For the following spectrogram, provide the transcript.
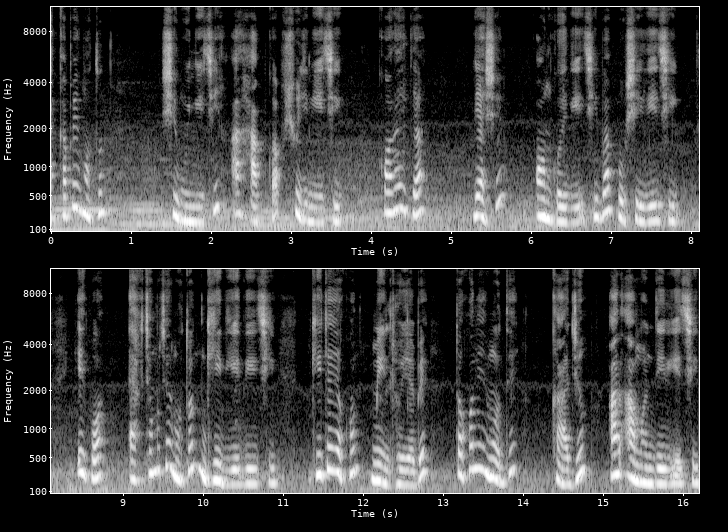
এক কাপের মতন সিমুই নিয়েছি আর হাফ কাপ সুজি নিয়েছি। কড়াইটা গ্যাসে অন করে দিয়েছি বা বসিয়ে দিয়েছি। এরপর এক চামচের মতন ঘি দিয়ে দিয়েছি। ঘিটা যখন মেল্ট হয়ে যাবে, তখন এর মধ্যে কাজু আর আমন্ড দিয়ে দিয়েছি।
